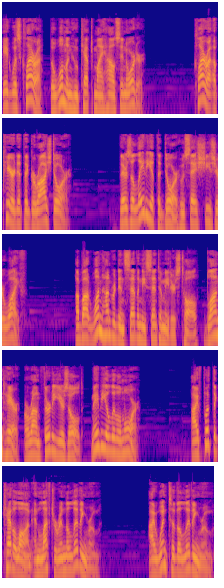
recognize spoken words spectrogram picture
It was Clara, the woman who kept my house in order. Clara appeared at the garage door. There's a lady at the door who says she's your wife. About 170 centimeters tall, blonde hair, around 30 years old, maybe a little more. I've put the kettle on and left her in the living room. I went to the living room.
